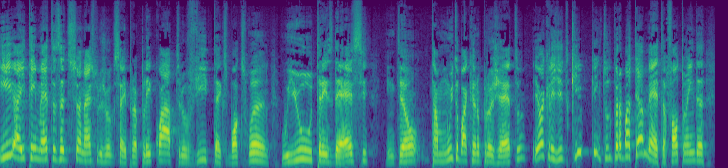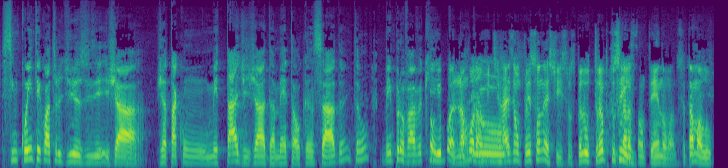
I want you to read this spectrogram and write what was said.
E aí tem metas adicionais para o jogo sair para Play 4, Vita, Xbox One, Wii U, 3DS. Então, tá muito bacana o projeto. Eu acredito que tem tudo para bater a meta. Faltam ainda 54 dias e já já tá com metade já da meta alcançada, então bem provável que. E, mano, na moral, 20 reais é um preço honestíssimo. Pelo trampo que os Sim. caras estão tendo, mano, você tá maluco.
